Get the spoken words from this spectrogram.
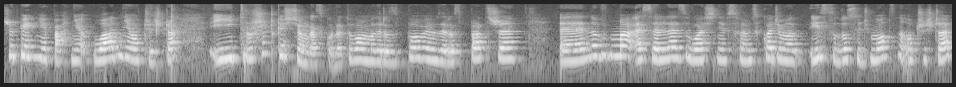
że pięknie pachnie, ładnie oczyszcza i troszeczkę ściąga skórę. To Wam od razu powiem, zaraz patrzę. E, No ma SLS właśnie w swoim składzie, jest to dosyć mocny oczyszczacz.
